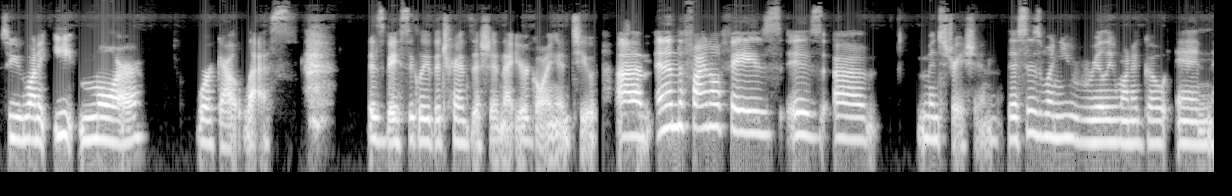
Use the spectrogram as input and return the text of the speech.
So you want to eat more, work out less. is basically the transition that you're going into. Um, and then the final phase is um, menstruation. This is when you really want to go in.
